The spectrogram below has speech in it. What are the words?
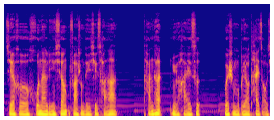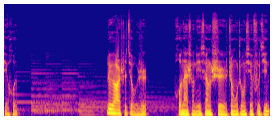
结合湖南临湘发生的一起惨案，谈谈女孩子为什么不要太早结婚。六月二十九日，湖南省临湘市政务中心附近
